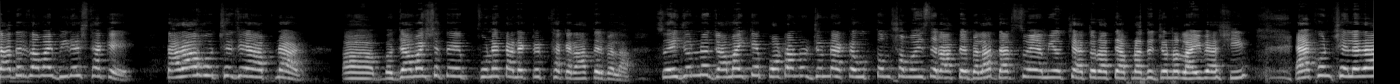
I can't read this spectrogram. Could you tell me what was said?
যাদের জামাই বিদেশ থাকে তারা হচ্ছে যে আপনার জামাইয়ের সাথে ফোনে কানেক্টেড থাকে রাতের বেলা। সো এই জন্য জামাইকে পটানোর জন্য একটা উত্তম সময় হয়েছে রাতের বেলা। দ্যাটস ওয়াই আমি হচ্ছে এত রাতে আপনাদের জন্য লাইভে আসি। এখন ছেলেরা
